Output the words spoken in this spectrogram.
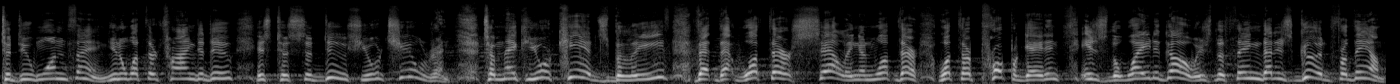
to do one thing. You know what they're trying to do? Is to seduce your children, to make your kids believe that, that what they're selling and what they're, what they're propagating is the way to go, is the thing that is good for them.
